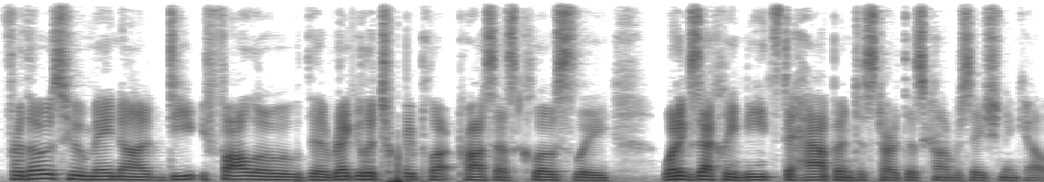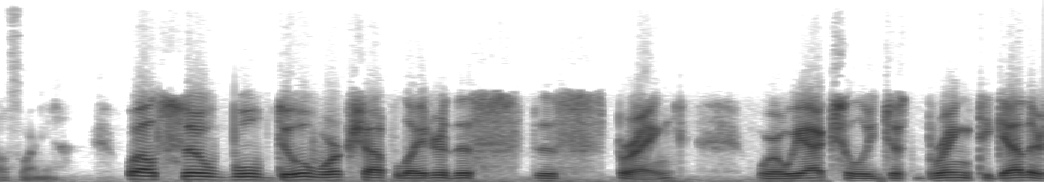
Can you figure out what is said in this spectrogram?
For those who may not de- follow the regulatory pl- process closely, what exactly needs to happen to start this conversation in California? Well, so we'll do a workshop later this this spring where we actually just bring together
